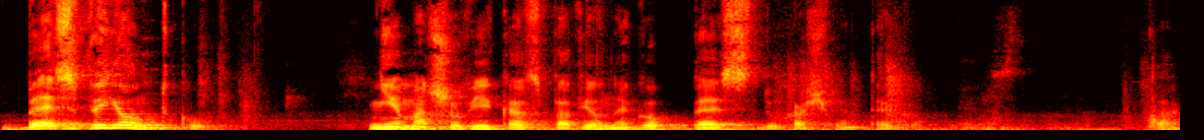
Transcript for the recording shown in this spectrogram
Bez wyjątku. Nie ma człowieka zbawionego bez Ducha Świętego. Tak?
